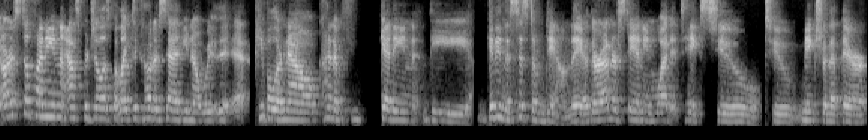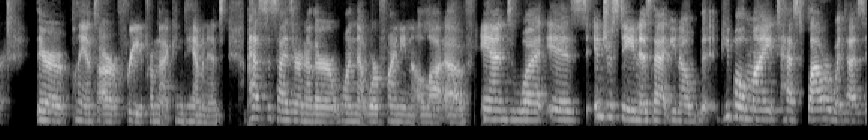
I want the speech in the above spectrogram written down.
are still finding aspergillus, but like Dakota said, you know, we, eh, people are now kind of getting the getting the system down they are they're understanding what it takes to to make sure that they're their plants are free from that contaminant. Pesticides are another one that we're finding a lot of. And what is interesting is that, you know, people might test flower with us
